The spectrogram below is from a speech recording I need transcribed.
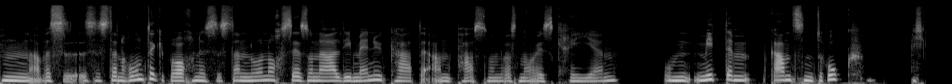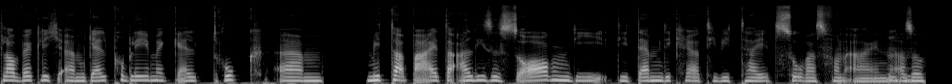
hm, aber es, es ist dann runtergebrochen, es ist dann nur noch saisonal die Menükarte anpassen und was Neues kreieren. und mit dem ganzen Druck, ich glaube wirklich ähm, Geldprobleme, Gelddruck, ähm, Mitarbeiter, all diese Sorgen, die, die dämmen die Kreativität sowas von ein. Mhm. Also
